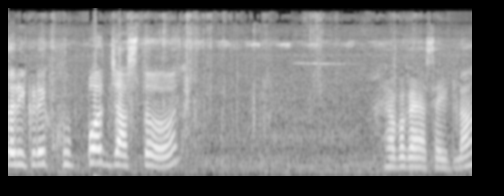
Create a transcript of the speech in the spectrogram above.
तर इकडे खूपच जास्त. ह्या बघा ह्या साईडला.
